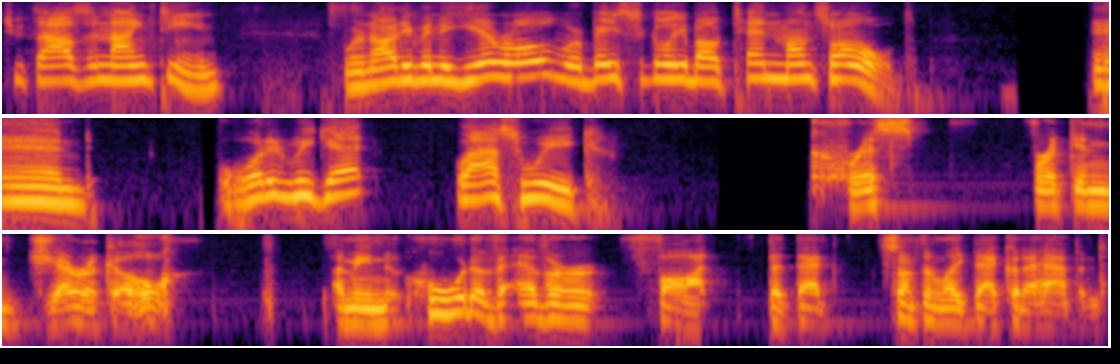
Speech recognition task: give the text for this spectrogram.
2019. We're not even a year old. We're basically about 10 months old. And what did we get last week? Chris freaking Jericho. I mean, who would have ever thought that that something like that could have happened?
